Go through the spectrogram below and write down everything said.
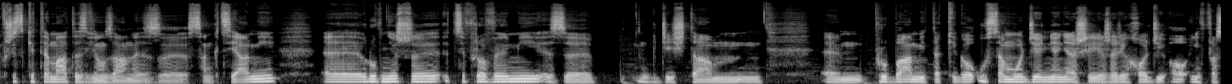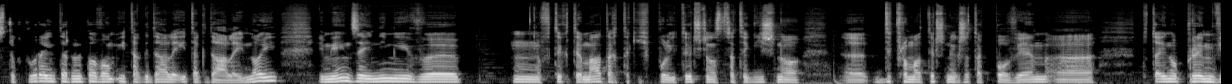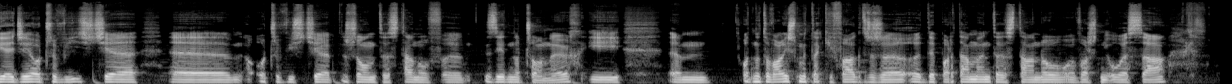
wszystkie tematy związane z sankcjami, e, również cyfrowymi, z gdzieś tam próbami takiego usamodzielnienia się, jeżeli chodzi o infrastrukturę internetową i tak dalej, i tak dalej. No i między innymi w mm, w tych tematach takich polityczno-strategiczno-dyplomatycznych, że tak powiem. E, tutaj no prym wiedzie oczywiście, e, oczywiście rząd Stanów e, Zjednoczonych i odnotowaliśmy taki fakt, że Departament Stanu właśnie USA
